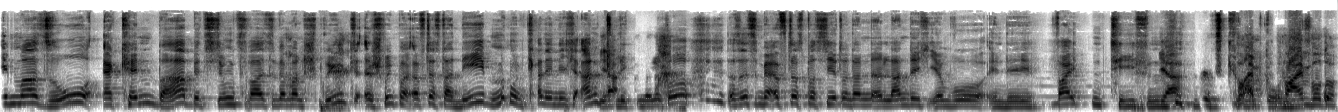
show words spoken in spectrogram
immer so erkennbar, beziehungsweise wenn man springt, äh, springt man öfters daneben und kann ihn nicht anklicken ja. oder so. Das ist mir öfters passiert und dann äh, lande ich irgendwo in die weiten Tiefen ja. des vor allem, vor allem, wo du,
